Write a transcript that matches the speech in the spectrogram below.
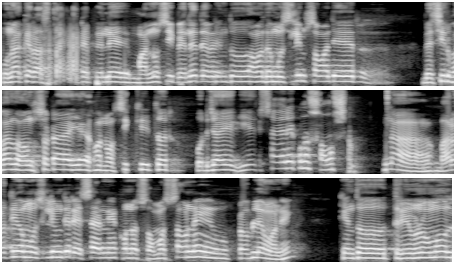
ওনাকে রাস্তাঘাটে পেলে মানুষই বেঁধে দেবে। কিন্তু আমাদের মুসলিম সমাজের বেশিরভাগ অংশটাই এখন অশিক্ষিতর পর্যায়ে গিয়ে এসআইআর কোনো সমস্যা? না ভারতীয় মুসলিমদের এসআর নিয়ে কোনো সমস্যাও নেই প্রবলেমও নেই। কিন্তু তৃণমূল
